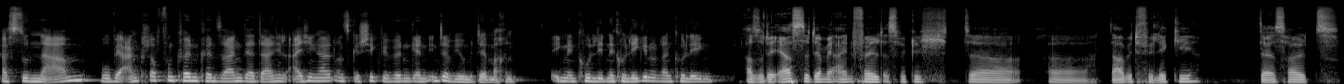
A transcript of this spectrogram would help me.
hast du Namen, wo wir anklopfen können, können sagen, der Daniel Eichinger hat uns geschickt, wir würden gerne ein Interview mit dir machen? Irgendeine Kollegin oder einen Kollegen? Also der erste, der mir einfällt, ist wirklich der äh, David Felecki. Der ist halt,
